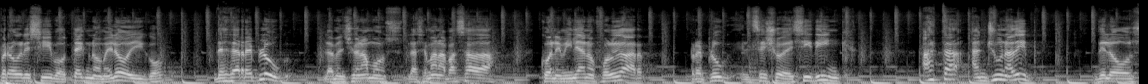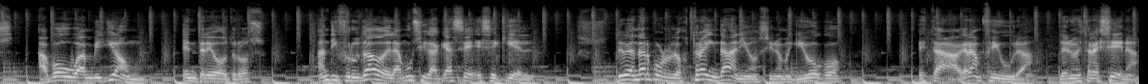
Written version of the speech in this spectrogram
progresivo tecno-melódico, desde Replug, la mencionamos la semana pasada con Emiliano Folgar, Replug, el sello de Seed Inc., hasta Anjuna Deep, de los Above and Beyond, entre otros, han disfrutado de la música que hace Ezequiel. Debe andar por los 30 años, si no me equivoco, esta gran figura de nuestra escena,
